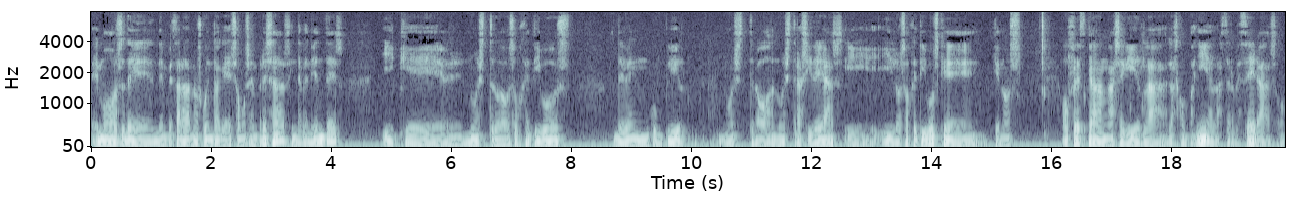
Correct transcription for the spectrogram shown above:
hemos de, empezar a darnos cuenta que somos empresas independientes y que nuestros objetivos deben cumplir nuestro, nuestras ideas y, los objetivos que, nos ofrezcan a seguir las compañías, las cerveceras o,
